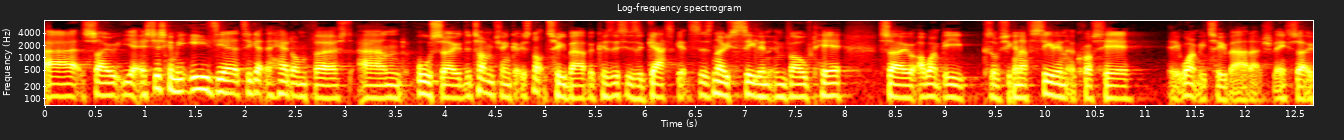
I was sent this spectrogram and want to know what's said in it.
Uh, so yeah, it's just going to be easier to get the head on first, and also the timing chain. It's not too bad because this is a gasket. So there's no sealant involved here, so I won't be because obviously you're going to have sealant across here. It won't be too bad actually. So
